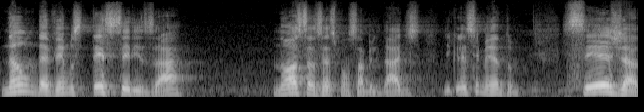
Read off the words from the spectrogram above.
Não devemos terceirizar nossas responsabilidades de crescimento. Seja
